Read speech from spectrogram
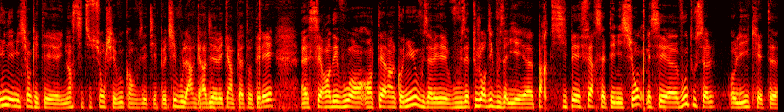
une émission qui était une institution chez vous quand vous étiez petit. Vous la regardiez avec un plateau télé. Euh, C'est Rendez-vous en, en terre inconnue. Vous avez, vous vous êtes toujours dit que vous alliez euh, participer, faire cette émission. Mais c'est euh, vous tout seul, Oli, qui êtes euh,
